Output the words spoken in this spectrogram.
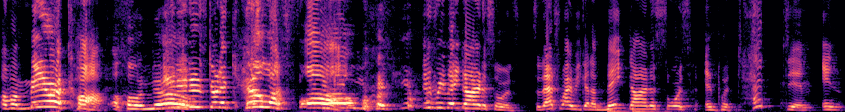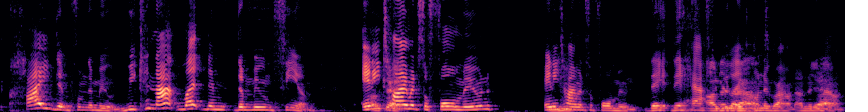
of America. Oh, no. And it is gonna kill us all. Oh my god. If we make dinosaurs. So that's why we gotta make dinosaurs and protect them and hide them from the moon. We cannot let them the moon see them. Anytime Okay. Mm-hmm. it's a full moon, anytime it's a full moon, they, they have to be like Underground. underground, underground.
